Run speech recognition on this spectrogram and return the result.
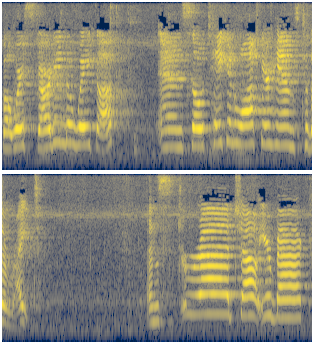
but we're starting to wake up. And so take and walk your hands to the right and stretch out your back.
